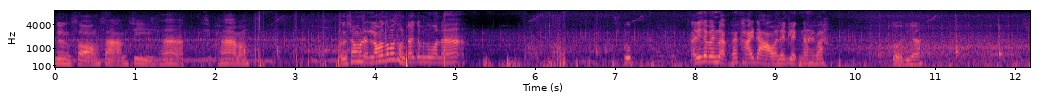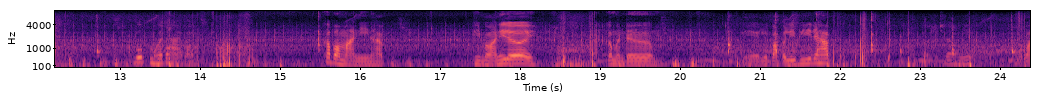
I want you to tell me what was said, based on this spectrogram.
หนึ่งสองสามสี่ห้าสิบห้ามั้งเออช่างมันเราไม่ต้องมาสนใจจำนวนนะฮะปุ๊บอันนี้จะเป็นแบบคล้ายๆ ดาวเล็กๆนะเห็นปะสวยดีนะปุ๊บมันก็จะหายไป ก็ประมาณนี้นะครับ พิมพ์ประมาณนี้เลยกัดก็เหมือนเดิมโอเคลืมปรับไปรีพีทนะครับจะได้แบบนี้ต่อไป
